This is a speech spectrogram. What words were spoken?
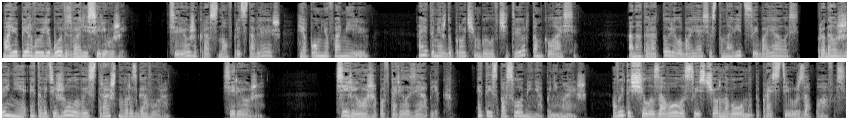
Мою первую любовь звали Сережей. Сережа Краснов, представляешь? Я помню фамилию. А это, между прочим, было в четвертом классе. Она тараторила, боясь остановиться, и боялась продолжения этого тяжелого и страшного разговора. Сережа. Сережа, повторил зяблик. Это и спасло меня, понимаешь? Вытащила за волосы из черного омута, прости уж за пафос.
